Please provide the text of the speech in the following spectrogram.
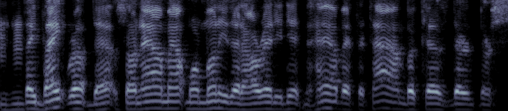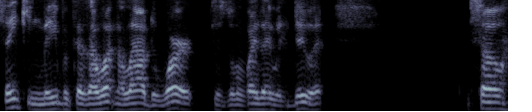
Mm-hmm. They bankrupt that. So now I'm out more money that I already didn't have at the time because they're they're sinking me because I wasn't allowed to work because the way they would do it. So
